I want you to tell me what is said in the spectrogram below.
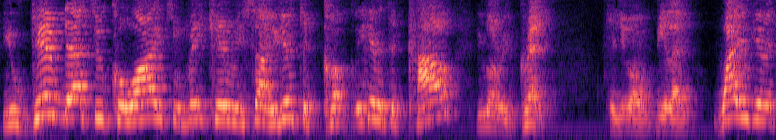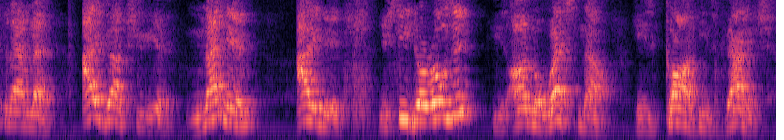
you give that to Kawhi to make him resign. You give it to you give it to Kyle, you're gonna regret it because you're gonna be like, why you give it to that man? I got you here, not him. I did. You see DeRozan? He's on the West now. He's gone. He's vanished.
